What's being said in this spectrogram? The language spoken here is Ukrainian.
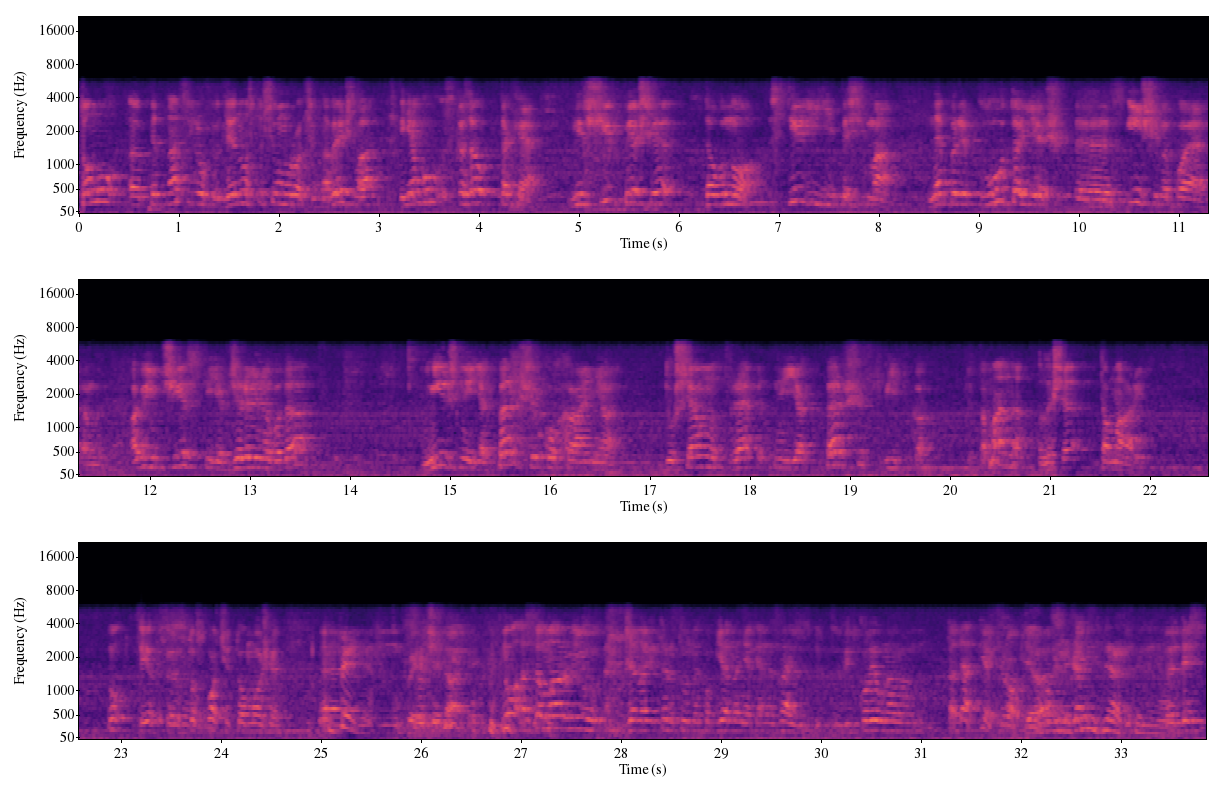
Тому е, 15 років, в 97 році вона вийшла, і я був сказав таке. Вірші пише давно, стиль її письма не переплутаєш е, з іншими поетами, а він чистий, як джерельна вода, ніжний, як перше кохання, душевно трепетний, як перша квітка. Тамана лише Тамарі. Ну, як е, хто схоче, то може е, прочитати. Ну, а з Тамарою вже на літературних об'єднаннях, я не знаю, відколи вона та де 5 років. Я- Може, вже, е, десь,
